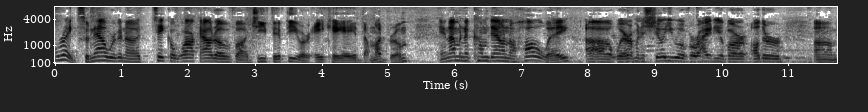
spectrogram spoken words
All right, so now we're gonna take a walk out of uh, G50 or AKA the mudroom, and I'm gonna come down the hallway uh, where I'm gonna show you a variety of our other um,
